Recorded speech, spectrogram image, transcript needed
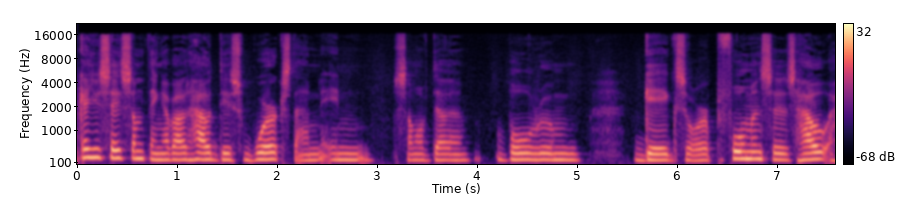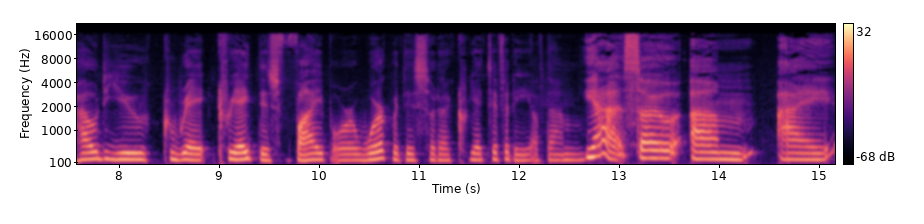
Can you say something about how this works then in some of the ballroom gigs or performances? How how do you create create this vibe or work with this sort of creativity of them? Yeah, so um, I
